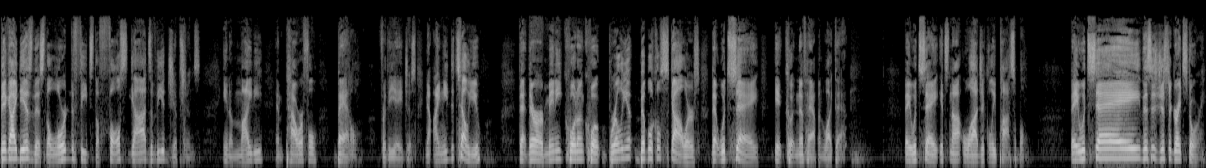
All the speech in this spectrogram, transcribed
Big idea is this the Lord defeats the false gods of the Egyptians in a mighty and powerful battle for the ages. Now, I need to tell you that there are many quote unquote brilliant biblical scholars that would say it couldn't have happened like that. They would say it's not logically possible. They would say this is just a great story.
